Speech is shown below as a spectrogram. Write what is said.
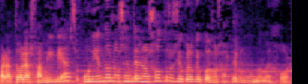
para todas las familias, uniéndonos entre nosotros yo creo que podemos hacer un mundo mejor.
